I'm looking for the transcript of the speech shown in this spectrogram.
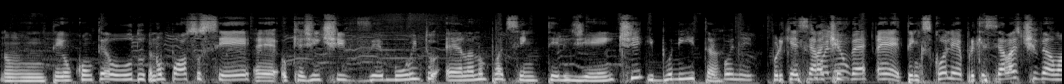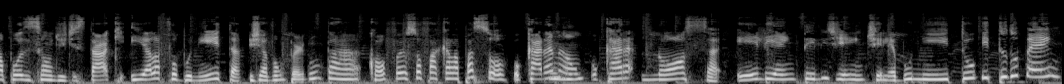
Não tenho conteúdo. Eu não posso ser é, o que a gente vê muito. Ela não pode ser inteligente e bonita. Bonita. Porque se ela um. tiver. É, tem que escolher. Porque se ela tiver uma posição de destaque e ela for bonita, já vão perguntar qual foi o sofá que ela passou. O cara não. O cara, nossa, ele é inteligente, ele é bonito e tudo bem.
